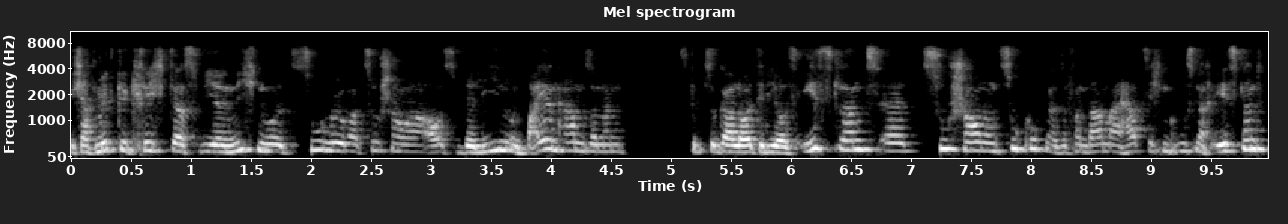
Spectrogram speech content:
ich habe mitgekriegt, dass wir nicht nur Zuhörer, Zuschauer aus Berlin und Bayern haben, sondern es gibt sogar Leute, die aus Estland äh, zuschauen und zugucken. Also von da mal herzlichen Gruß nach Estland.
